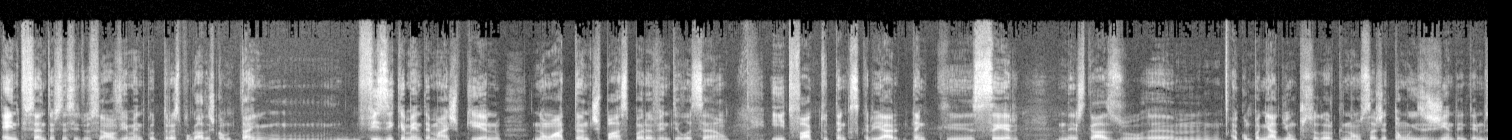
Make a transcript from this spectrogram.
é interessante esta situação, obviamente que o de 13 polegadas, como tem fisicamente é mais pequeno, não há tanto espaço para ventilação e de facto tem que se criar, tem que ser neste caso um, acompanhado de um processador que não seja tão exigente em termos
